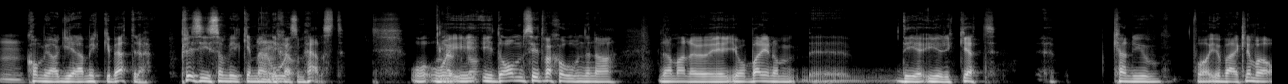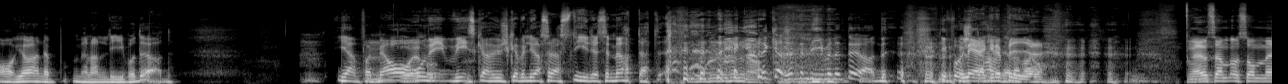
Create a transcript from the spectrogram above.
mm. kommer att agera mycket bättre. Precis som vilken människa som helst. Och, och i, i de situationerna, när man jobbar inom eh, det yrket, eh, kan det ju, ju verkligen vara avgörande mellan liv och död. Jämfört med, mm. oh, vi, vi ska, hur ska vi lösa det här styrelsemötet? Mm. kanske inte liv eller död. I första Lägre prio. Mm. som, som, eh,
